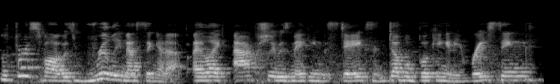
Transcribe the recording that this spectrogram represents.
Well, first of all, I was really messing it up. I like actually was making mistakes and double booking and erasing.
